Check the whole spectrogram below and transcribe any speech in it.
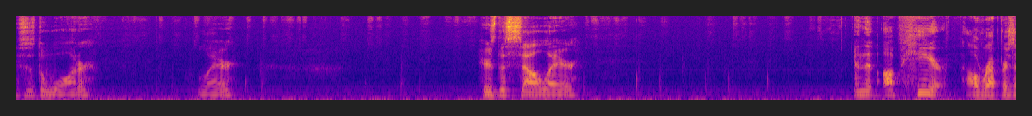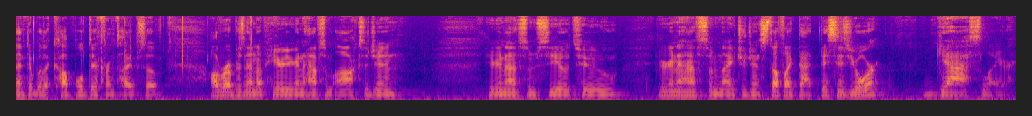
This is the water layer. Here's the cell layer. And then up here, I'll represent it with a couple different types of, I'll represent up here, you're gonna have some oxygen, you're gonna have some CO2, you're gonna have some nitrogen, stuff like that. This is your gas layer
